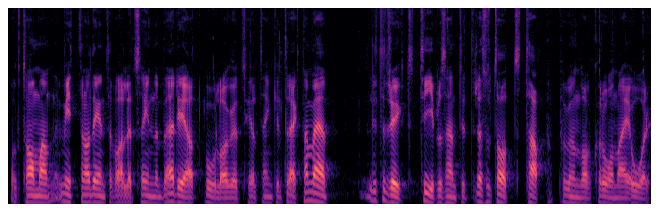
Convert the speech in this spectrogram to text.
Och tar man mitten av det intervallet så innebär det att bolaget helt enkelt räknar med lite drygt 10% resultattapp på grund av corona i år.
